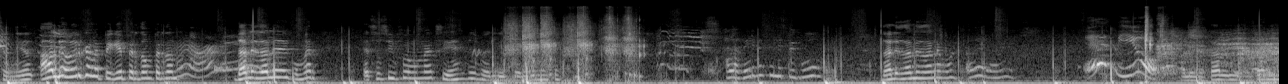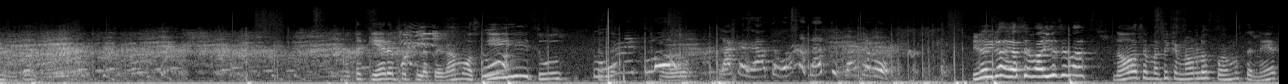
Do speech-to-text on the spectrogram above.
Sonido- Ah, la verga, le pegué, perdón, perdón. Dale, dale de comer. Eso sí fue un accidente, literalmente. A la verga se le pegó. Dale, dale, dale, güey. A ver, a ver. ¡Es mío! Alimentar, alimentar, alimentar. No te quiere porque le pegamos. Y tú. ¡Tú, veo. La cagaste, voy a matar a tu pájaro. Mira, mira, ya se va, ya se va. No, se me hace que no los podemos tener.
